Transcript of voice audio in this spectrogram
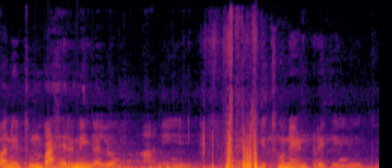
आपण इथून बाहेर निघालो आणि इथून एंट्री केली होती.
